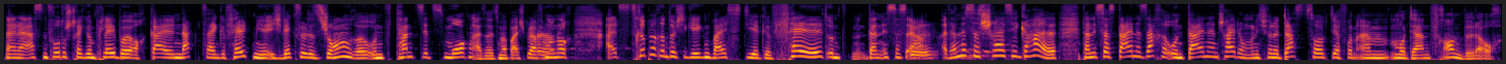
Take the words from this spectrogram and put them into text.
deiner ersten Fotostrecke im Playboy, auch geil, nackt sein gefällt mir, ich wechsle das Genre und tanze jetzt morgen, also jetzt mal beispielhaft nur noch als Tripperin durch die Gegend, weil es dir gefällt und dann ist das, dann ist das scheißegal. Dann ist das deine Sache und deine Entscheidung. Und ich finde, das zeugt ja von einem modernen Frauenbild auch.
